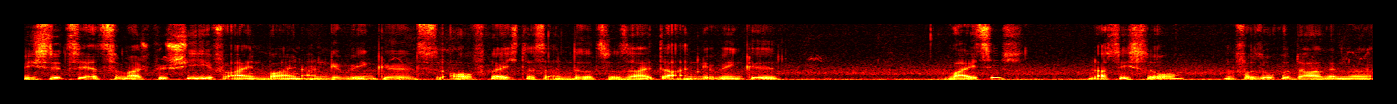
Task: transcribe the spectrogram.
Ich sitze jetzt zum Beispiel schief, ein Bein angewinkelt, aufrecht, das andere zur Seite angewinkelt weiß ich, lasse ich so und versuche darin eine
